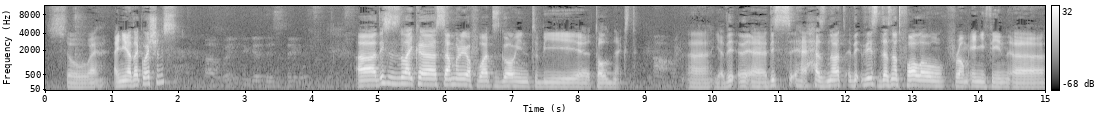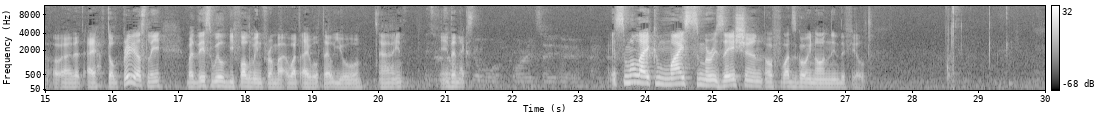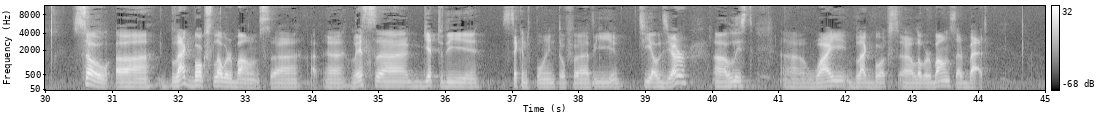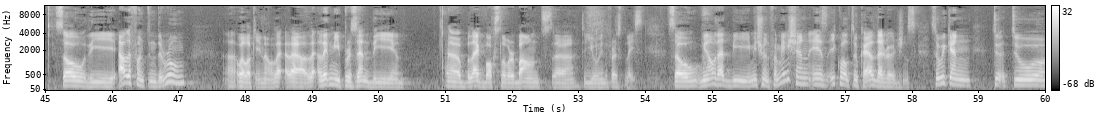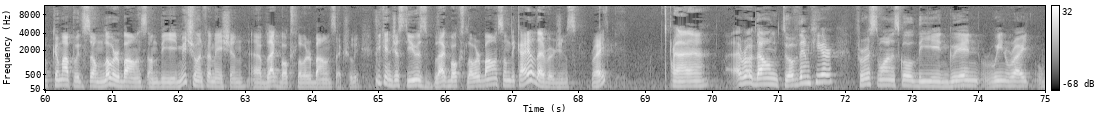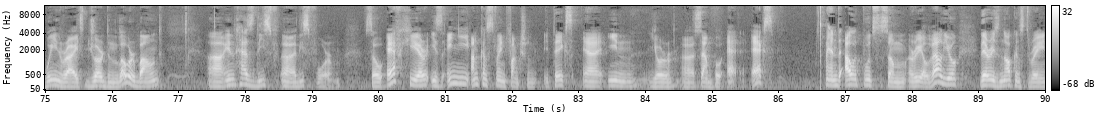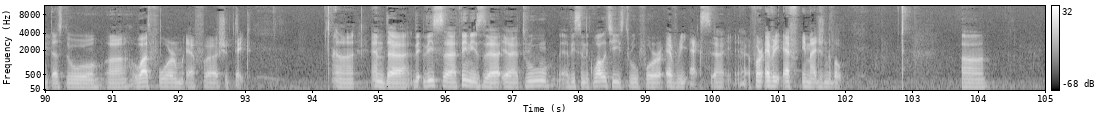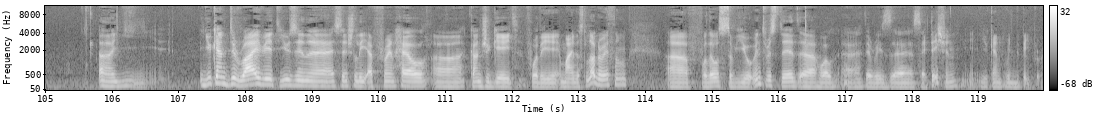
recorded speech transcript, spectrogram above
so, uh, any other questions? Uh, where did you get these tables? Uh, this is like a summary of what's going to be uh, told next. Ah, Uh, yeah, thi- uh, this has not. th- This does not follow from anything uh, uh, that I have told previously, but this will be following from uh, what I will tell you uh, in, in the next. it's more like my summarization of what's going on in the field. So, uh, black box lower bounds. Uh, uh, let's uh, get to the second point of the TLDR list why black box lower bounds are bad. So, the elephant in the room. Uh, well, okay, now let, uh, let, me present the uh, black box lower bounds uh, to you in the first place. So we know that the mutual information is equal to KL divergence. So we can, to, to come up with some lower bounds on the mutual information, uh, black box lower bounds actually, we can just use black box lower bounds on the KL divergence, right? Uh, I wrote down two of them here. First one is called the Nguyen Wainwright, Wainwright Jordan lower bound. Uh, and it has this, uh, this form. So f here is any unconstrained function. It takes uh, in your uh, sample x and outputs some real value. There is no constraint as to uh, what form f uh, should take. Uh, and uh, th- this uh, thing is true. This inequality is true for every x, for every f imaginable. You can derive it using essentially a Fenchel conjugate for the minus logarithm. Uh, for those of you interested, uh, well, uh, there is a citation. You can read the paper.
